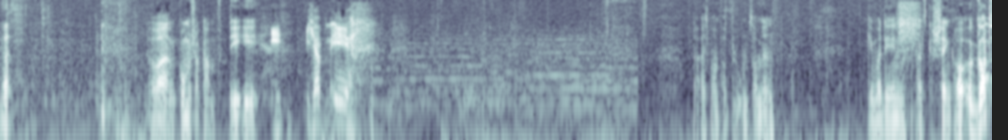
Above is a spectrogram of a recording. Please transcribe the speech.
Ja, war ein komischer Kampf. DE. Ich, ich hab ein E. Ja, erstmal ein paar Blumen sammeln. Geben wir den als Geschenk. Oh, oh Gott!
